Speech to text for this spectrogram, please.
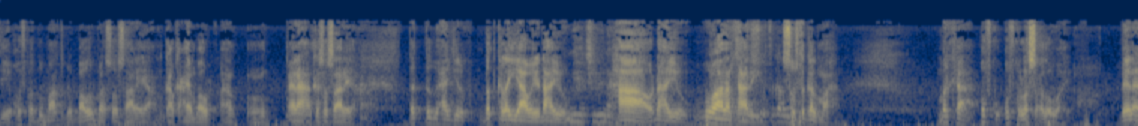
dee qofka hadduu maanta dho baan soo saaraya ama gaalkacyan baawur macnaha aan ka saaraya dad dad waxaa jira dadka la yaabaya dhahayo. Haa oo dhahayo maalantaadii suurtagal maaha. Marka qofku qofku la socdo waayo. Beenaa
